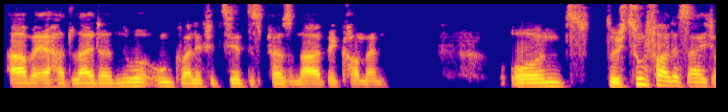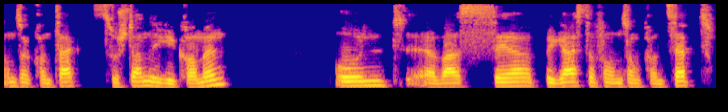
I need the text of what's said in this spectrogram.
aber er hat leider nur unqualifiziertes Personal bekommen. Und durch Zufall ist eigentlich unser Kontakt zustande gekommen. Und er war sehr begeistert von unserem Konzept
